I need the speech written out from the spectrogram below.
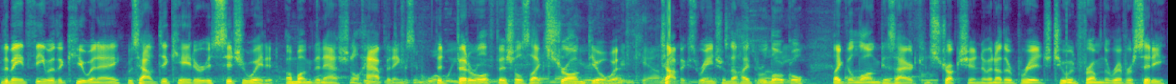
The main theme of the Q&A was how Decatur is situated among the national happenings that federal officials like Strong deal with. Topics range from the hyper-local, like the long-desired construction of another bridge to and from the River City.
